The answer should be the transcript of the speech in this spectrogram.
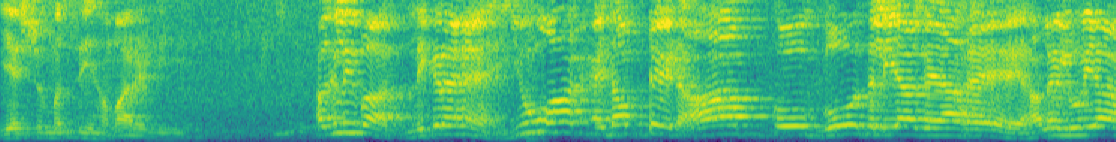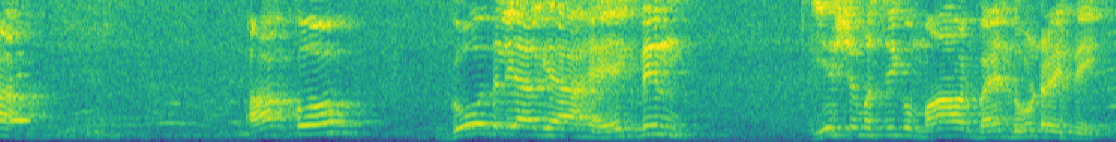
यीशु मसीह हमारे लिए। अगली बात लिख रहे हैं यू आर एडॉप्टेड आपको गोद लिया गया है। हालेलुया आपको गोद लिया गया है। एक दिन यीशु मसीह को माँ और बहन ढूंढ रही थी।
